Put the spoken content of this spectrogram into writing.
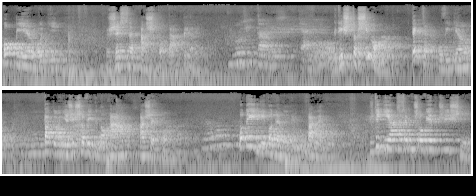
obě lodi, že se až potápěli. Když to Šimon Petr uviděl, padl Ježíšovi k nohám a řekl, odejdi ode mne, pane, vždyť já jsem člověk příšný.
